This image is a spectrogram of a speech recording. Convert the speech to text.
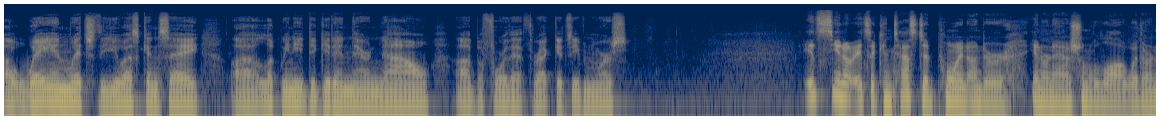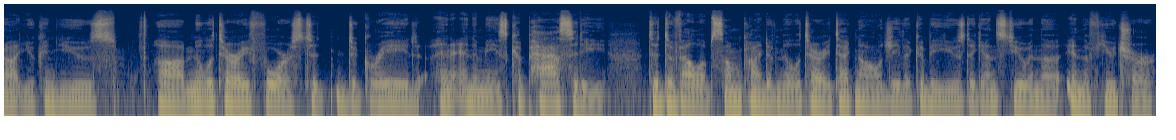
uh, way in which the U.S. can say, uh, look, we need to get in there now uh, before that threat gets even worse? It's you know it's a contested point under international law whether or not you can use uh, military force to degrade an enemy's capacity to develop some kind of military technology that could be used against you in the in the future.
